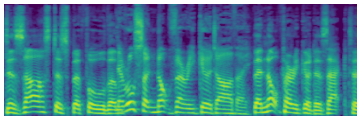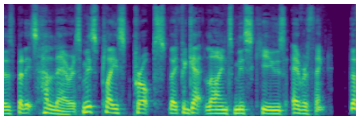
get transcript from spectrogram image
disasters befall them. They're also not very good, are they? They're not very good as actors, but it's hilarious. Misplaced props, they forget lines, miscues, everything. The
